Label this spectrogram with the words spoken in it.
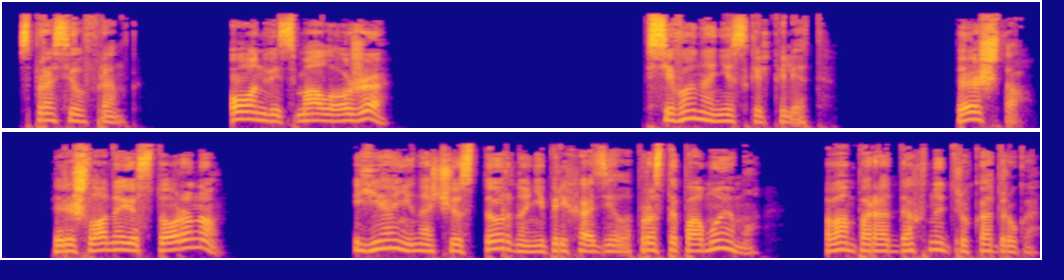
— спросил Фрэнк. «Он ведь моложе?» Всего на несколько лет. «Ты что, перешла на ее сторону?» «Я ни на чью сторону не приходила. Просто, по-моему, вам пора отдохнуть друг от друга.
